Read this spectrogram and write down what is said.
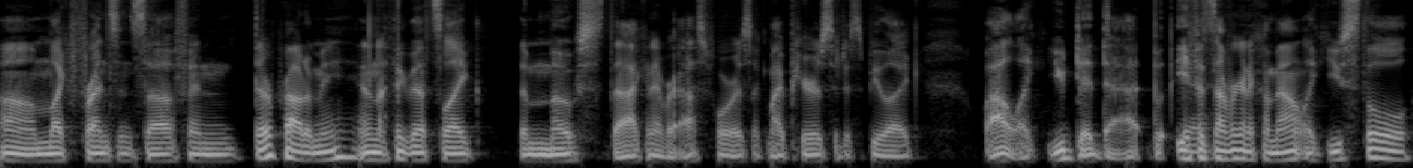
um, like friends and stuff, and they're proud of me. And I think that's like the most that I can ever ask for is like my peers to just be like, wow, like you did that. But if Yeah. it's never gonna come out, like you still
